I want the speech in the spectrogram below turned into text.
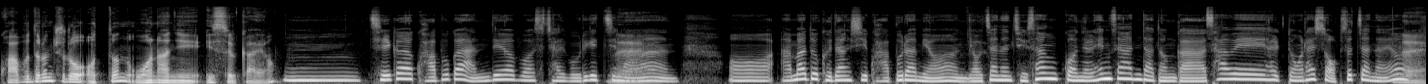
과부들은 주로 어떤 원한이 있을까요? 음, 제가 과부가 안 되어 보아서 잘 모르겠지만, 네. 어, 아마도 그 당시 과부라면 여자는 재산권을 행사한다던가 사회 활동을 할 수 없었잖아요. 네,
